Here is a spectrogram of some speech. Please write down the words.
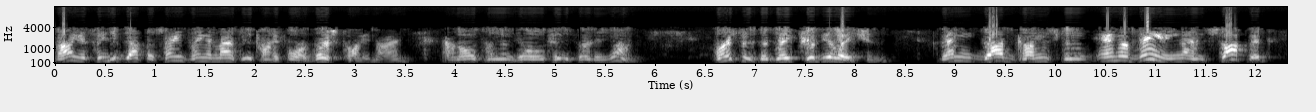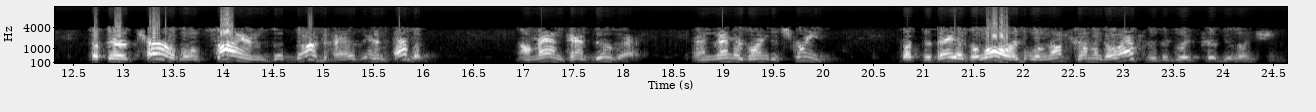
Now you see you've got the same thing in Matthew 24 verse 29 and also in Joel 2.31. Is the Great Tribulation. Then God comes to intervene and stop it. But there are terrible signs that God has in heaven. Now man can't do that. And men are going to scream. But the day of the Lord will not come until after the Great Tribulation.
